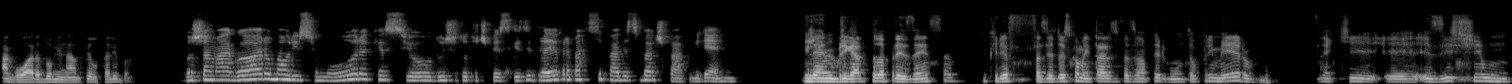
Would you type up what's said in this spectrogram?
agora dominado pelo Talibã. Vou chamar agora o Maurício Moura, que é CEO do Instituto de Pesquisa Ideia, para participar desse bate-papo. Guilherme. Guilherme, obrigado pela presença. Eu queria fazer dois comentários e fazer uma pergunta. O primeiro é que é, existe um,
